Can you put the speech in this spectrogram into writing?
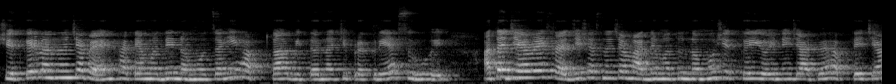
शेतकरी बांधवांच्या बँक खात्यामध्ये नमोचाही हप्ता वितरणाची प्रक्रिया सुरू होईल. आता ज्यावेळेस राज्य शासनाच्या माध्यमातून नमो शेतकरी योजनेच्या आठव्या हप्त्याच्या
